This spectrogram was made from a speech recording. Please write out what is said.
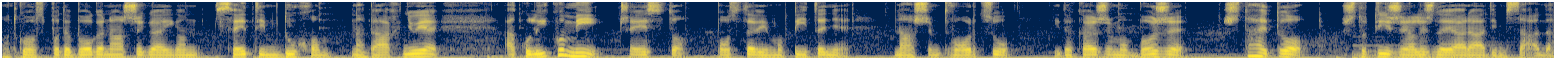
od gospoda Boga našega i on svetim duhom nadahnjuje, a koliko mi često postavimo pitanje našem tvorcu i da kažemo Bože, šta je to što ti želiš da ja radim sada?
